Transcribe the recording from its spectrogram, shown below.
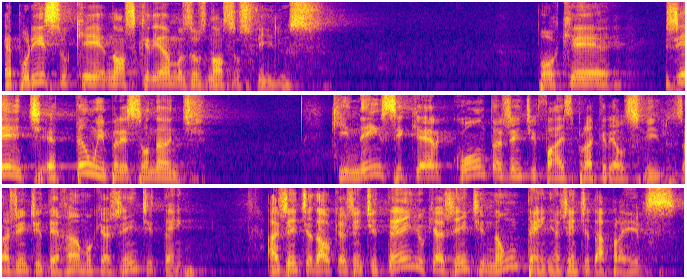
É por isso que nós criamos os nossos filhos. Porque, gente, é tão impressionante que nem sequer conta a gente faz para criar os filhos. A gente derrama o que a gente tem. A gente dá o que a gente tem e o que a gente não tem, a gente dá para eles.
